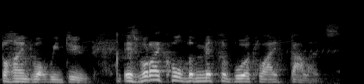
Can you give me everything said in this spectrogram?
behind what we do is what I call the myth of work life balance.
